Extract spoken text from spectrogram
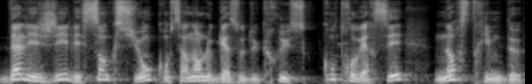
d'alléger les sanctions concernant le gazoduc russe controversé Nord Stream 2.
